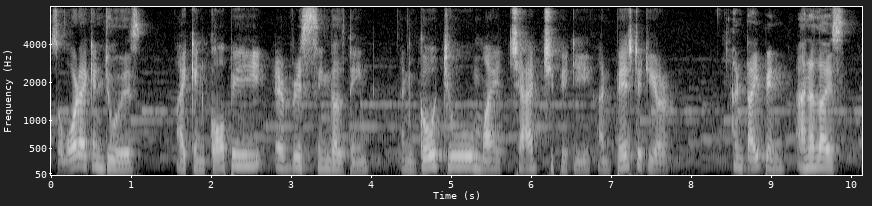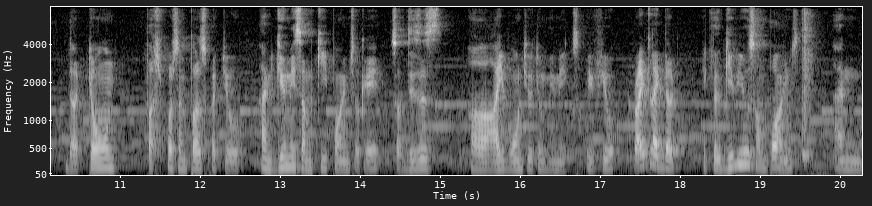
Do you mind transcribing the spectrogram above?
So what i can do is I can copy every single thing and go to my ChatGPT and paste it here and type in analyze the tone first person perspective and give me some key points okay? So this is uh, I want you to mimic. So if you write like that it will give you some points and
